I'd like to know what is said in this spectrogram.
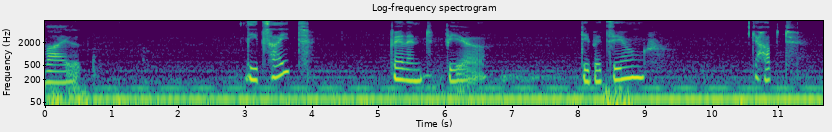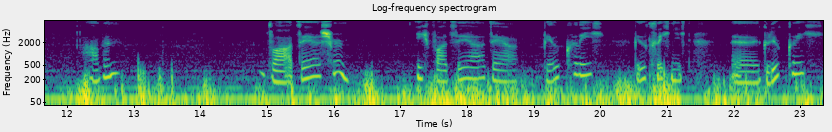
weil die Zeit, während wir die Beziehung gehabt haben, war sehr schön. Ich war sehr, sehr wirklich, wirklich nicht äh, glücklich.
